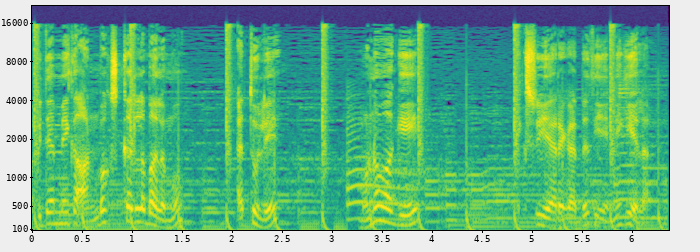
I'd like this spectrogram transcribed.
අපි දැම් මේක අන්බොක්ස් කරලා බලමු ඇතුළේ මොන වගේ එක්වී අරගත්ද තියෙන්නේ කියලා.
